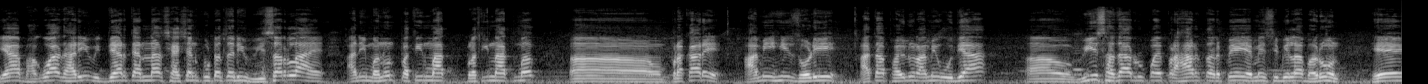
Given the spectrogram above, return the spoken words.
या भगवाधारी विद्यार्थ्यांना शासन कुठंतरी विसरलं आहे. आणि म्हणून प्रतिमा प्रतिनात्मक प्रकारे आम्ही ही जोडी आता फैलून आम्ही उद्या वीस हजार रुपये प्रहारतर्फे एम एस सी बीला भरून हे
